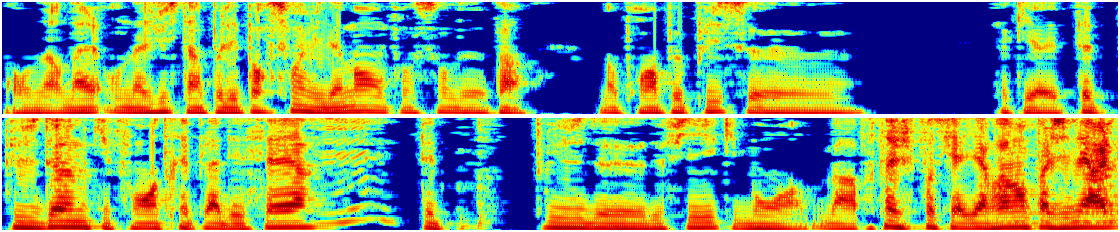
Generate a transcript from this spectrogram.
Alors, on, a, on, a, on ajuste un peu les portions évidemment en fonction de, enfin, on en prend un peu plus. Euh, c'est qu'il y a peut-être plus d'hommes qui font entrée plat dessert, Mmh. Plus de, de filles qui bon. bah, après ça, je pense qu'il y, a- il y a vraiment pas de généralité.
